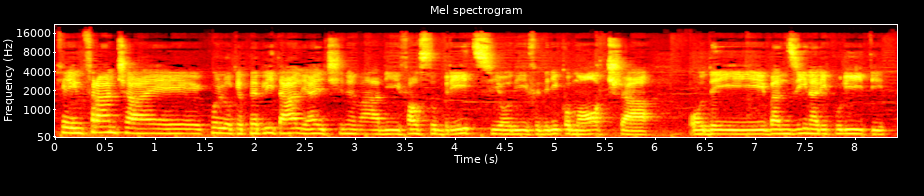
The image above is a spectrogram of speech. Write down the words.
che in Francia è quello che per l'Italia è il cinema di Fausto Brizzi o di Federico Moccia o dei Vanzina Ripuliti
